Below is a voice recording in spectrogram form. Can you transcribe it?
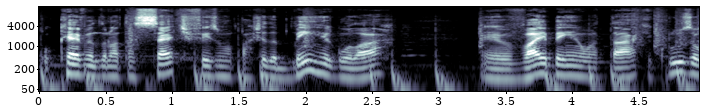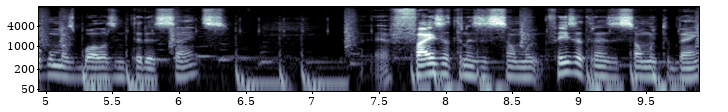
O Kevin do nota 7 fez uma partida bem regular, é, vai bem ao ataque, cruza algumas bolas interessantes, é, faz a transição, fez a transição muito bem.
